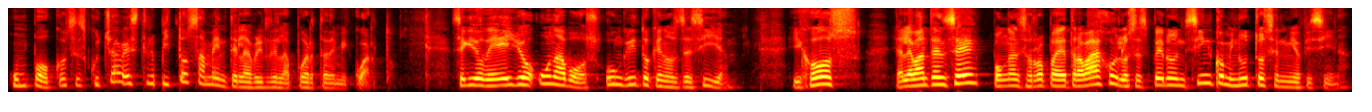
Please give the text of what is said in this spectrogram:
un poco, se escuchaba estrepitosamente el abrir de la puerta de mi cuarto. Seguido de ello, una voz, un grito que nos decía, Hijos, ya levántense, pónganse ropa de trabajo y los espero en cinco minutos en mi oficina.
